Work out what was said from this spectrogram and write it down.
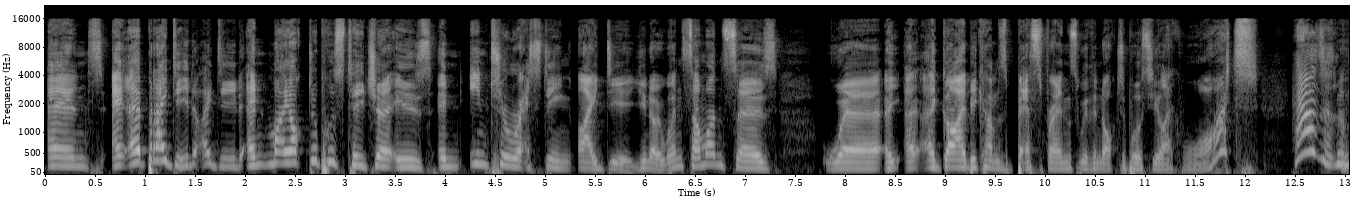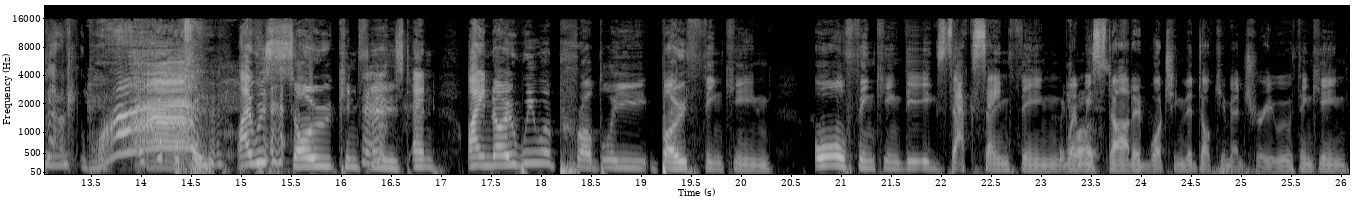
And, and uh, but I did, I did, and my octopus teacher is an interesting idea. You know, when someone says where a, a, a guy becomes best friends with an octopus, you're like, what? What? I was so confused, and I know we were probably both thinking, all thinking the exact same thing Which when we started watching the documentary. We were thinking,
